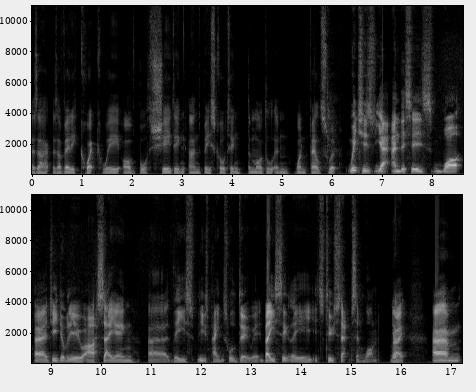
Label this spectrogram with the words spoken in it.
as a as a very quick way of both shading and base coating the model in one fell swoop. Which is yeah, and this is what uh, GW are saying. Uh, these these paints will do it. Basically, it's two steps in one, Yeah. right? Um,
